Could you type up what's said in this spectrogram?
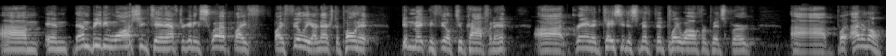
Um, and them beating Washington after getting swept by, by Philly, our next opponent, didn't make me feel too confident. Uh, granted, Casey DeSmith did play well for Pittsburgh, uh, but I don't know.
